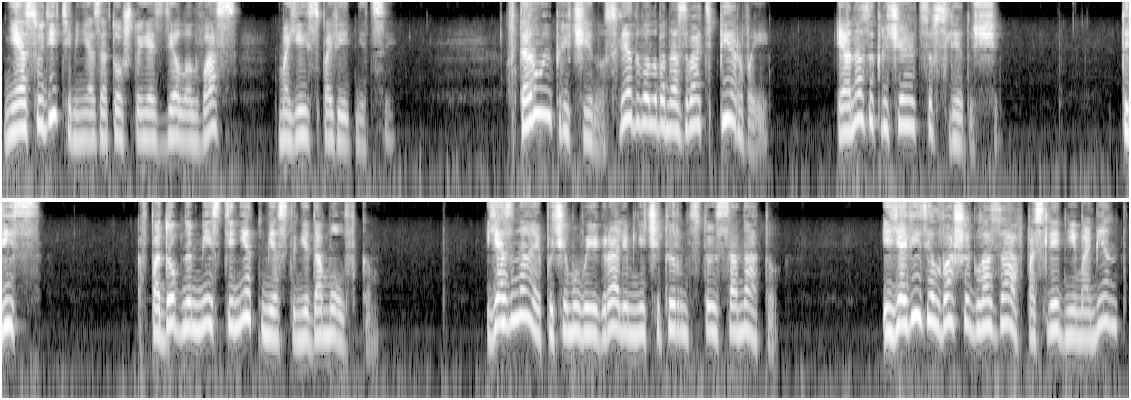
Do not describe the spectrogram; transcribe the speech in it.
не осудите меня за то, что я сделал вас моей исповедницей. Вторую причину следовало бы назвать первой, и она заключается в следующем. Трис, в подобном месте нет места недомолвкам. Я знаю, почему вы играли мне четырнадцатую сонату, и я видел ваши глаза в последний момент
